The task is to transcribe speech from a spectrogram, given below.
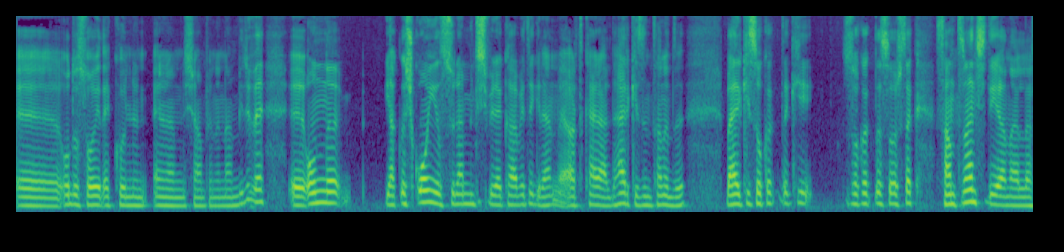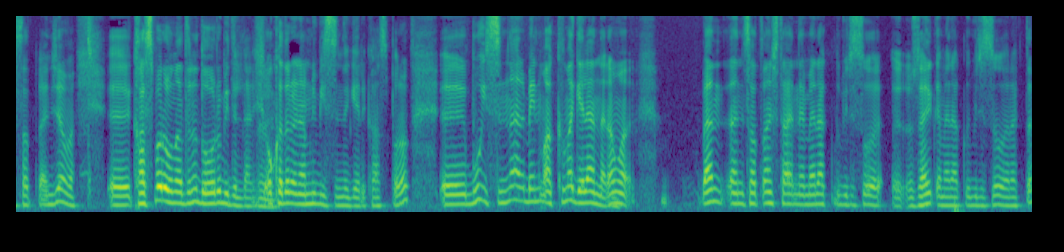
e, o da Sovyet ekolünün en önemli şampiyonlarından biri ve e, onunla yaklaşık 10 yıl süren müthiş bir rekabete giren ve artık herhalde herkesin tanıdığı belki sokaktaki sokakta sorsak santranç diye anarlar satrancı ama e, Kasparov'un adını doğru bilirler. İşte Evet. O kadar önemli bir isimdi geri Kasparov. E, bu isimler benim aklıma gelenler ama ben hani satranç tarihine meraklı birisi olarak özellikle meraklı birisi olarak da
